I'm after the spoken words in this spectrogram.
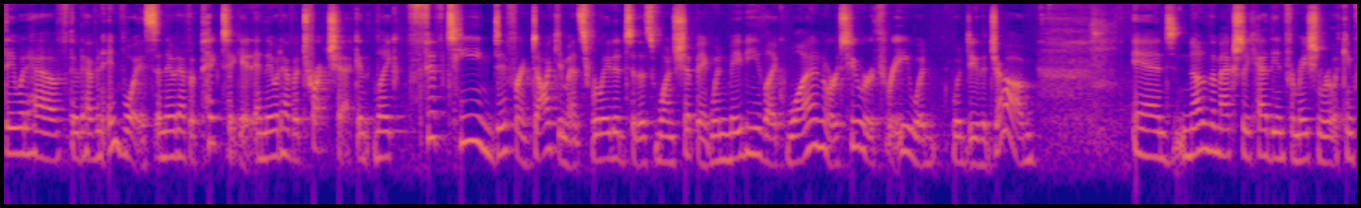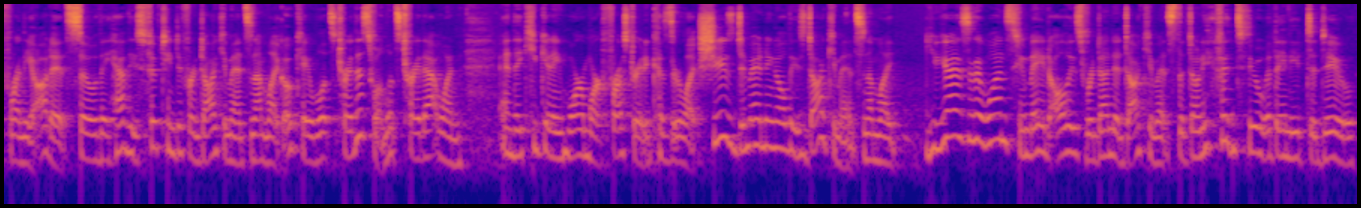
they would have they would have an invoice and they would have a pick ticket and they would have a truck check and like 15 different documents related to this one shipping when maybe like one or two or three would would do the job and none of them actually had the information we're looking for in the audit. So they have these 15 different documents, and I'm like, okay, well, let's try this one, let's try that one. And they keep getting more and more frustrated because they're like, she's demanding all these documents. And I'm like, you guys are the ones who made all these redundant documents that don't even do what they need to do.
